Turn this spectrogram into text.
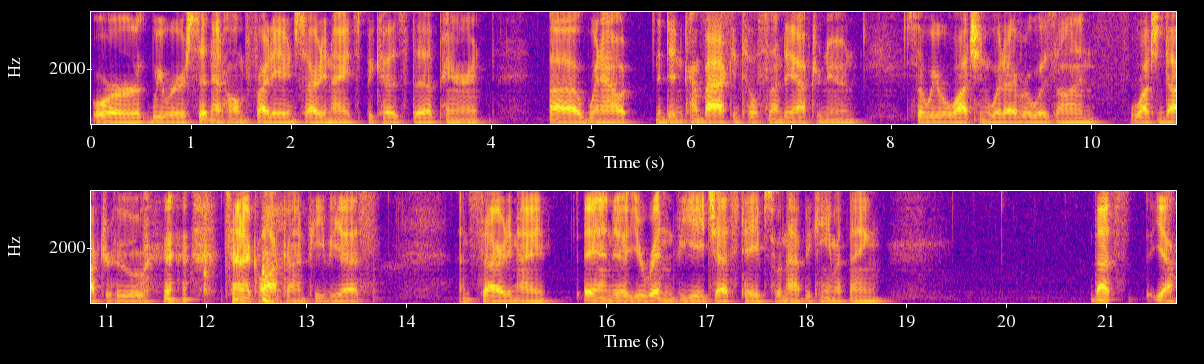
or we were sitting at home Friday and Saturday nights because the parent uh, went out and didn't come back until Sunday afternoon, so we were watching whatever was on, watching Doctor Who, ten o'clock on PBS, on Saturday night, and uh, your written VHS tapes when that became a thing that's yeah.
